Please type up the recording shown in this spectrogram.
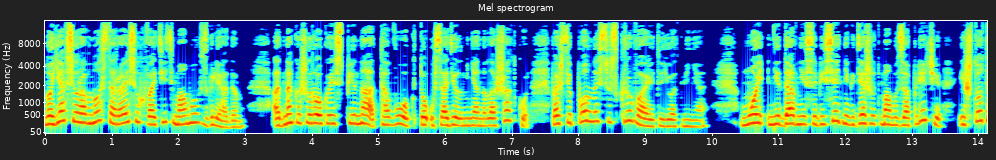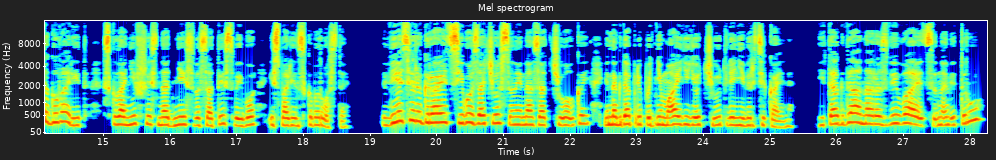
но я все равно стараюсь ухватить маму взглядом. Однако широкая спина того, кто усадил меня на лошадку, почти полностью скрывает ее от меня. Мой недавний собеседник держит маму за плечи и что-то говорит, склонившись над ней с высоты своего исполинского роста. Ветер играет с его зачесанной назад челкой, иногда приподнимая ее чуть ли не вертикально. И тогда она развивается на ветру,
